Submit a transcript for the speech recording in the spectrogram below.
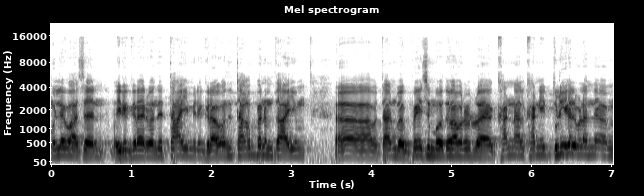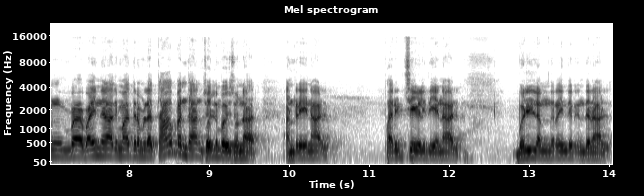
முல்லைவாசன் இருக்கிறார் வந்து தாயும் இருக்கிறார். வந்து தகப்பனும் தாயும் தன் தான் பேசும்போது அவர்களுடைய கண்ணால் கண்ணீர் துளிகள் விளந்த வளைந்த அது மாத்திரமில்லை. தகப்பன் தான் சொல்லும்போது சொன்னார் அன்றைய நாள் பரீட்சை எழுதிய நாள். வெள்ளம் நிறைந்திருந்த நாள்.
